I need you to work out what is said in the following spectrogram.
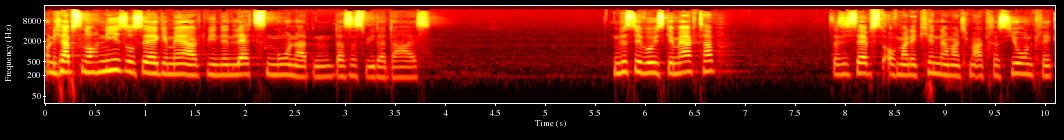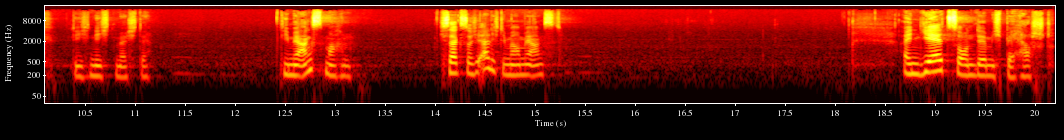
Und ich habe es noch nie so sehr gemerkt wie in den letzten Monaten, dass es wieder da ist. Und wisst ihr, wo ich es gemerkt habe? Dass ich selbst auf meine Kinder manchmal Aggression kriege, die ich nicht möchte. Die mir Angst machen. Ich sage es euch ehrlich, die machen mir Angst. Ein Jähzorn, der mich beherrscht.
